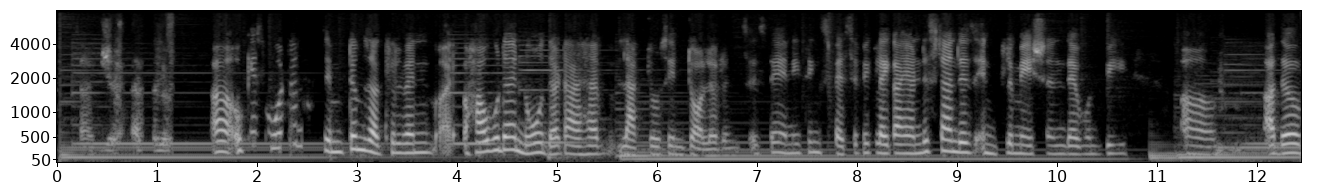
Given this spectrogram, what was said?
and such. yes absolutely Uh, okay, so what are the symptoms, Akhil? When how would I know that I have lactose intolerance? Is there anything specific? Like I understand there's inflammation, there would be um, other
